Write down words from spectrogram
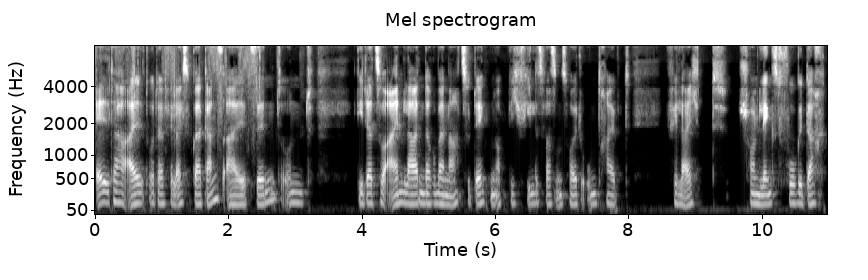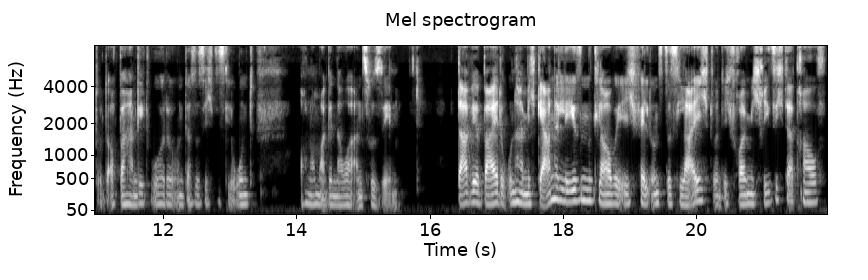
älter, alt oder vielleicht sogar ganz alt sind und die dazu einladen, darüber nachzudenken, ob nicht vieles, was uns heute umtreibt, vielleicht schon längst vorgedacht und auch behandelt wurde und dass es sich das lohnt, auch nochmal genauer anzusehen. Da wir beide unheimlich gerne lesen, glaube ich, fällt uns das leicht und ich freue mich riesig darauf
